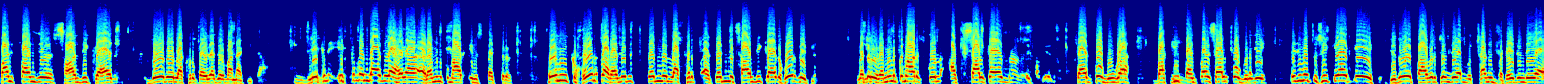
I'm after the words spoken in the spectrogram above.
5-5 ਸਾਲ ਦੀ ਕੈਦ 2-2 ਲੱਖ ਰੁਪਏ ਦਾ ਜੁਰਮਾਨਾ ਕੀਤਾ। ਲੇਕਿਨ ਇੱਕ ਬੰਦਾ ਜਿਹੜਾ ਹੈਗਾ ਰਮਨ ਕੁਮਾਰ ਇੰਸਪੈਕਟਰ ਉਹਨੂੰ ਇੱਕ ਹੋਰ ਧਾਰਾ ਦੇ ਵਿੱਚ 3 ਲੱਖ 3 ਸਾਲ ਦੀ ਕੈਦ ਹੋਰ ਦੇਤੀ। ਮਤਲਬ ਰਮਨ ਕੁਮਾਰ ਕੁੱਲ 8 ਸਾਲ ਕੈਦ ਕੈਦ ਭੋਗੂਗਾ ਬਾਕੀ ਹਮ। 5-5 ਸਾਲ ਭੋਗਣਗੇ। ਤੇ ਜਿਵੇਂ ਤੁਸੀਂ ਕਿਹਾ ਕਿ ਜਦੋਂ ਇਹ ਪਾਵਰ ਚ ਹੁੰਦੇ ਆ ਮੁੱਛਾਂ ਨੂੰ ਬਟੇ ਦਿੰਦੇ ਆ।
